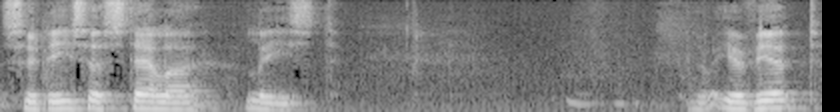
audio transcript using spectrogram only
zu dieser Stelle liest, ihr werdet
